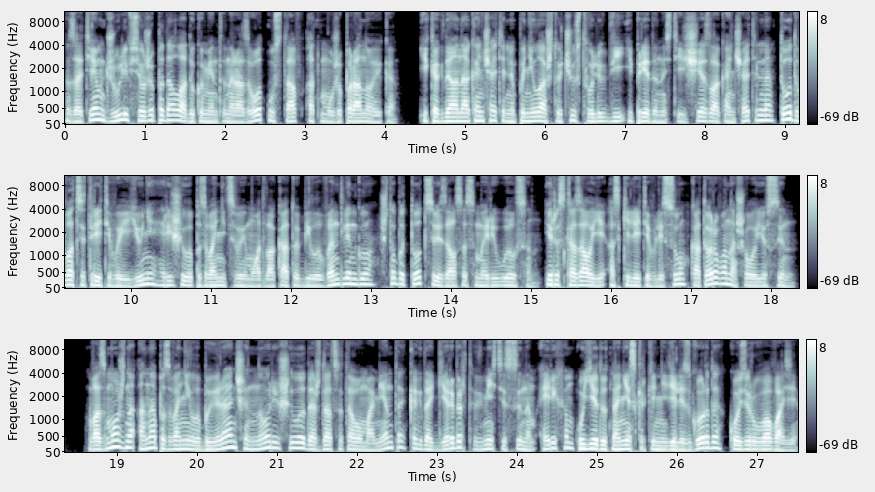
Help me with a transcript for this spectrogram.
Затем Джули все же подала документы на развод, устав от мужа-параноика. И когда она окончательно поняла, что чувство любви и преданности исчезло окончательно, то 23 июня решила позвонить своему адвокату Биллу Вендлингу, чтобы тот связался с Мэри Уилсон и рассказал ей о скелете в лесу, которого нашел ее сын. Возможно, она позвонила бы и раньше, но решила дождаться того момента, когда Герберт вместе с сыном Эрихом уедут на несколько недель из города к озеру Вавази,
